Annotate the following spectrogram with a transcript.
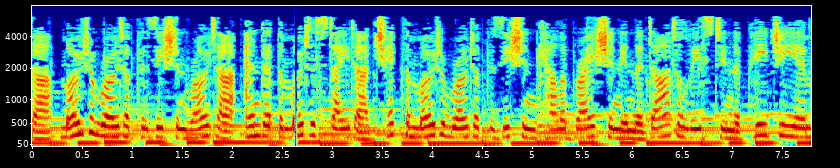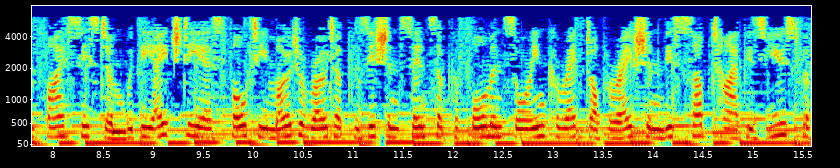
sensor, motor rotor position rotor, and at the motor stator check the motor rotor position calibration in the data list in the PGM-FI system with the HDS faulty motor rotor position sensor performance or incorrect operation This subtype is used for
